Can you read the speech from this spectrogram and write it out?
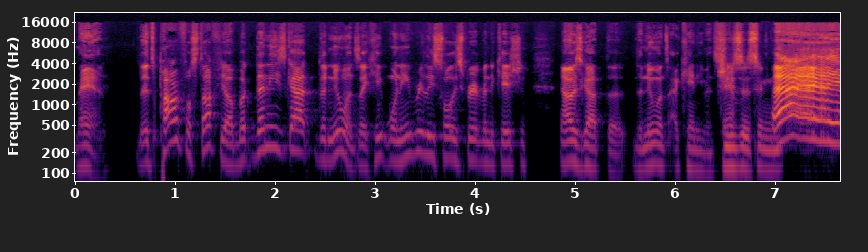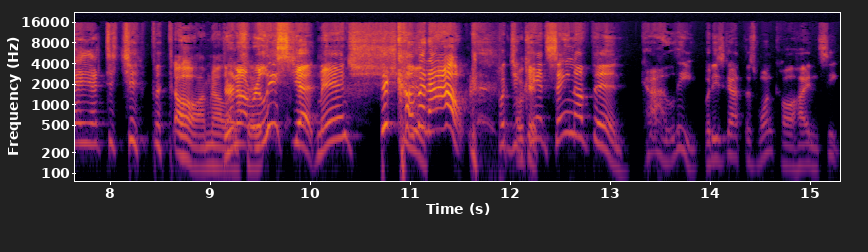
Man, it's powerful stuff, y'all. But then he's got the new ones. Like he when he released Holy Spirit vindication, now he's got the the new ones. I can't even say. jesus and Hey, oh i'm not They're not released yet, man. they're Shit. coming out But you Okay. can't say nothing. Golly. But he's got this one called hide and seek.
